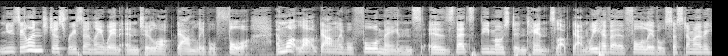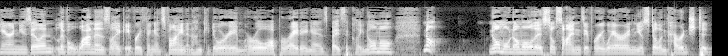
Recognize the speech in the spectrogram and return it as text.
New Zealand just recently went into lockdown level four. And what lockdown level four means is that's the most intense lockdown. We have a four level system over here in New Zealand. Level one is like everything is fine and hunky dory, and we're all operating as basically normal. Not normal, normal. There's still signs everywhere, and you're still encouraged to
